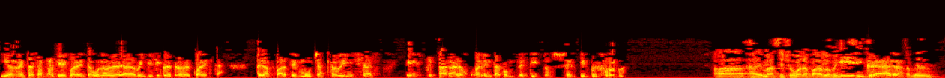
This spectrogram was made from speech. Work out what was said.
Y el resto es a partir de 40. Uno de 25 y otro de 40. Pero aparte, muchas provincias este, paga los 40 completitos en tiempo y forma. Ah, además ellos van a pagar los 25 claro. también.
